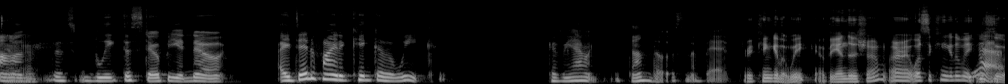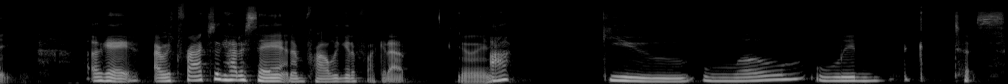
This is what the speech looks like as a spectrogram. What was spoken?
on Yeah. this bleak dystopian note, I did find a kink of the week because we haven't done those in a bit. We king of the week at the end of the show. All right, what's the king of the week? Let's Yeah. do it. Okay, I was practicing how to say it, and I'm probably gonna fuck it up. All right. Oculolinctus.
